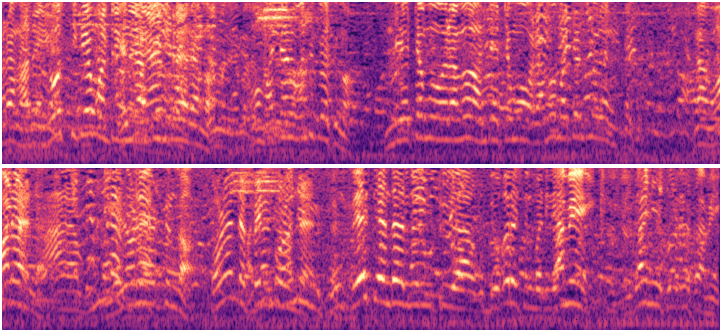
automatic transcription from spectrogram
வராங்க. அதை யோசிக்கவே உங்க மத்தியானம் வந்து பேசுங்க. இந்த எச்சமும் வராங்க அந்த எச்சமும் வராங்க மத்தியானத்துல வந்து பேசுங்க நான் வாடகை எடுத்துங்க குழந்தை பெண் குழந்தை. உன் பேத்தி அந்த மாதிரி விட்டுருவியா? இப்படி உட்கார சாமி இதான் நீ சொல்ற சாமி.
